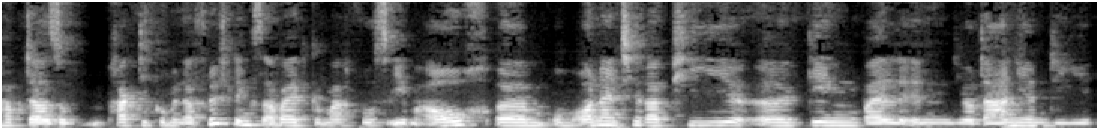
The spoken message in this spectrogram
habe da so ein Praktikum in der Flüchtlingsarbeit gemacht, wo es eben auch ähm, um Online-Therapie äh, ging, weil in Jordanien die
